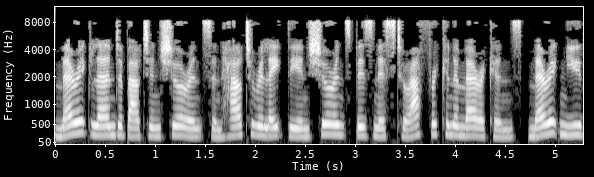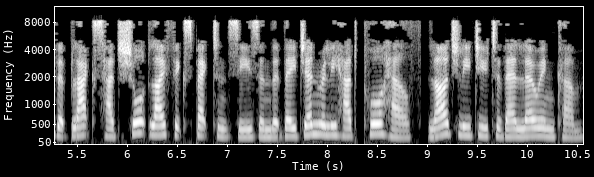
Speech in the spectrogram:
Merrick learned about insurance and how to relate the insurance business to African Americans. Merrick knew that blacks had short life expectancies and that they generally had poor health, largely due to their low income.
